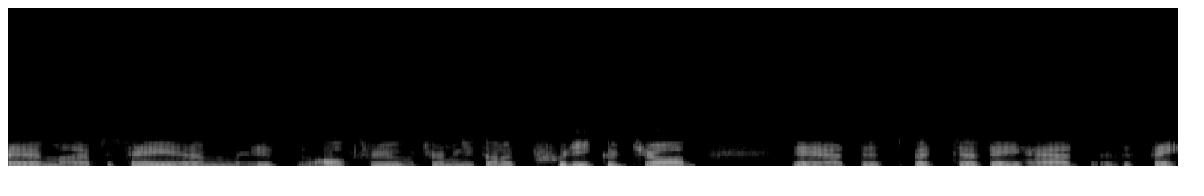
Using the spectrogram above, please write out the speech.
Um, I have to say, um, it, all through, Germany's done a pretty good job uh, at this, but uh, they had the same,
